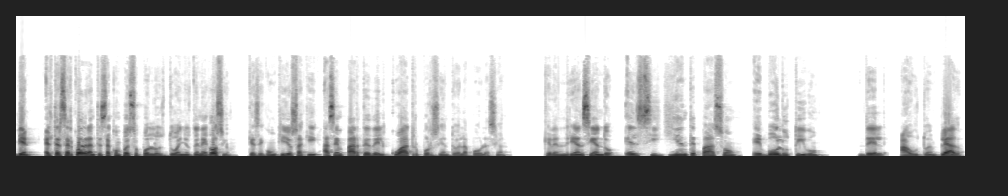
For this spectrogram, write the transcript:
Bien, el tercer cuadrante está compuesto por los dueños de negocio, que según Kiyosaki hacen parte del 4% de la población, que vendrían siendo el siguiente paso evolutivo del autoempleado,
